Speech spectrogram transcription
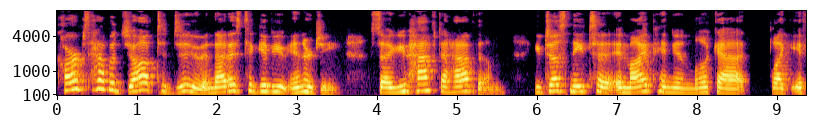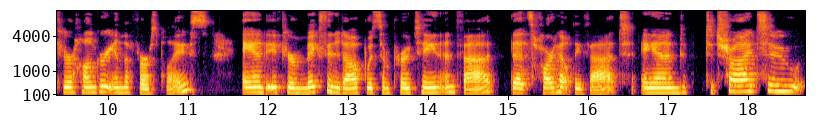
Carbs have a job to do, and that is to give you energy. So you have to have them. You just need to, in my opinion, look at like if you're hungry in the first place, and if you're mixing it up with some protein and fat that's heart healthy fat, and to try to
